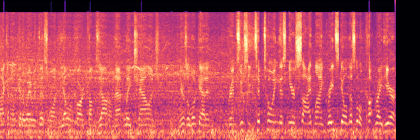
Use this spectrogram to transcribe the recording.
not going to get away with this one. The yellow card comes out on that late challenge. Here's a look at it. Graham Zusi tiptoeing this near sideline. Great skill in this little cut right here.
